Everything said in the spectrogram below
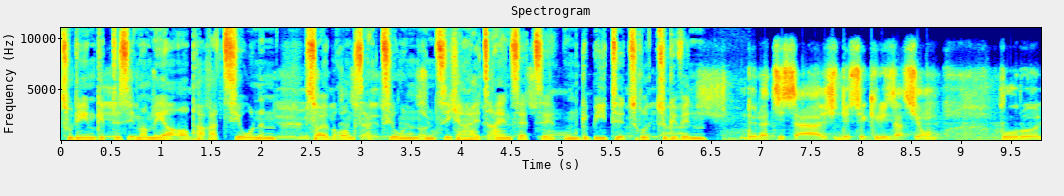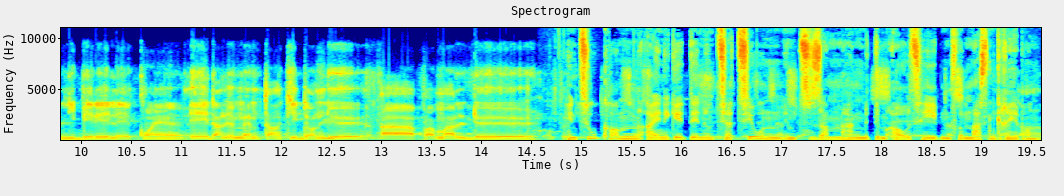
Zudem gibt es immer mehr Operationen, Säuberungsaktionen und Sicherheitseinsätze, um Gebiete zurückzugewinnen. Pour libérer les coins et dans le même temps qui donne lieu à pas mal de Hinzu kommen einige Denunziationen im Zusammenhang mit dem Ausheben von Massengräbern.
